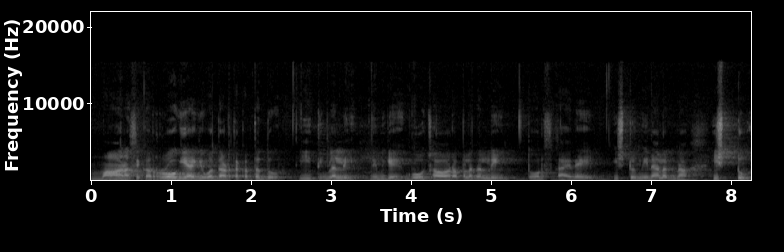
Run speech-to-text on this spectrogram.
ಮಾನಸಿಕ ರೋಗಿಯಾಗಿ ಒದ್ದಾಡ್ತಕ್ಕಂಥದ್ದು ಈ ತಿಂಗಳಲ್ಲಿ ನಿಮಗೆ ಗೋಚಾರ ಫಲದಲ್ಲಿ ತೋರಿಸ್ತಾ ಇದೆ. ಇಷ್ಟು ಮೀನಲಗ್ನ, ಇಷ್ಟು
